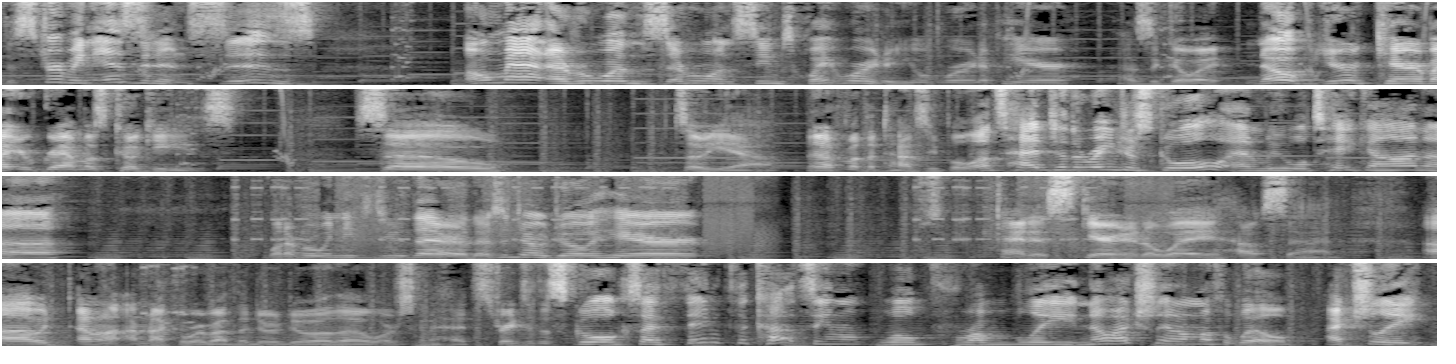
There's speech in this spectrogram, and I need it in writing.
Disturbing incidences! Oh man, everyone's everyone seems quite worried. Are you worried up here? How's it going? Nope, you care about your grandma's cookies. So, so yeah, enough about the townspeople. Let's head to the ranger school, and we will take on uh whatever we need to do there. There's a Doduo here, kind of scaring it away. How sad. Uh, I'm not, know, I'm not gonna worry about the Doduo though. We're just gonna head straight to the school because I think the cutscene will probably. No, actually, I don't know if it will. Actually,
